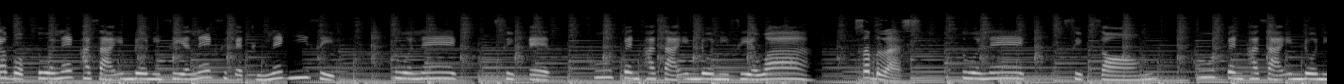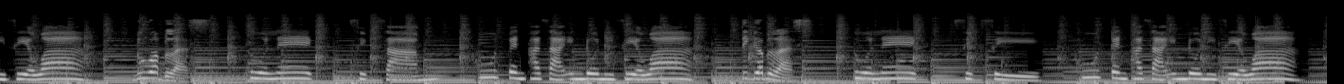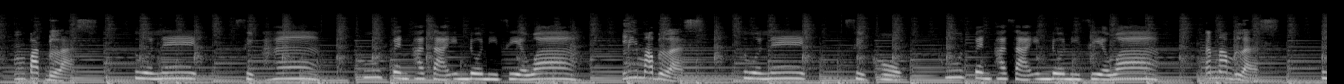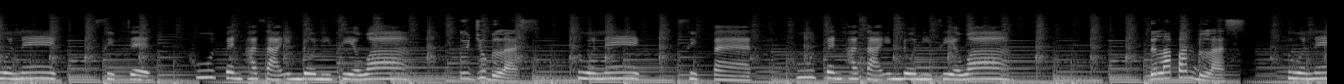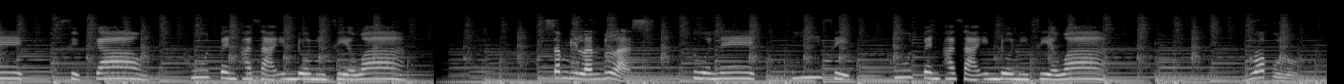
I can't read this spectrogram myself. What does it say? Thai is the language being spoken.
ระบบตัวเลขภาษาอินโดนีเซียเลข 11 ถึงเลข 20 ตัวเลข 11 พูดเป็นภาษาอินโดนีเซียว่า 11, ตัวเลข 12 พูดเป็นภาษาอินโดนีเซียว่า 12, ตัวเลข 13 พูดเป็นภาษาอินโดนีเซียว่า 13, ตัวเลข 14 พูดเป็นภาษาอินโดนีเซียว่า 14, ตัวเลข 15 พูดเป็นภาษาอินโดนีเซียว่า 15, ตัวเลข 16 พูดเป็นภาษาอินโดนีเซียว่า 16, ตัวเลข 17 พูดเป็นภาษาอินโดนีเซียว่า 17, ตัวเลข 18 พูดเป็นภาษาอินโดนีเซียว่า 18, ตัวเลข 19 พูดเป็นภาษาอินโดนีเซียว่า 19, ตัวเลข 20 พูดเป็นภาษาอินโดนีเซียว่า 20,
